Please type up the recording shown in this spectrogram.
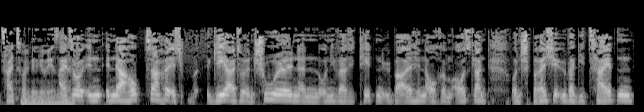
Zeitzeuge gewesen sind. Also in, in der Hauptsache, ich gehe also in Schulen, in Universitäten, überall hin, auch im Ausland und spreche über die Zeiten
